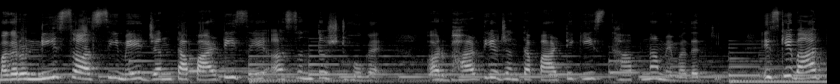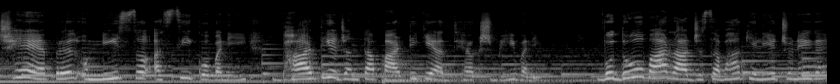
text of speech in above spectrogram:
मगर 1980 में जनता पार्टी से असंतुष्ट हो गए और भारतीय जनता पार्टी की स्थापना में मदद की। इसके बाद 6 अप्रैल 1980 को बनी भारतीय जनता पार्टी के अध्यक्ष भी बने। वो दो बार राज्यसभा के लिए चुने गए।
